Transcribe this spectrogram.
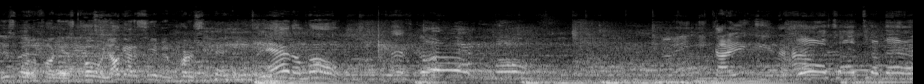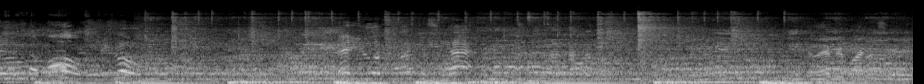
This motherfucker is cold. Y'all gotta see him in person. Animal. Let's go. Yo, shout out to the man right the mouth. Let's go. Hey, you looking like a snack. Yo, everybody's here.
